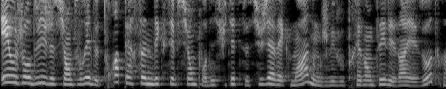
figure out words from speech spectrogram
Et aujourd'hui, je suis entourée de trois personnes d'exception pour discuter de ce sujet avec moi, donc je vais vous présenter les uns les autres.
